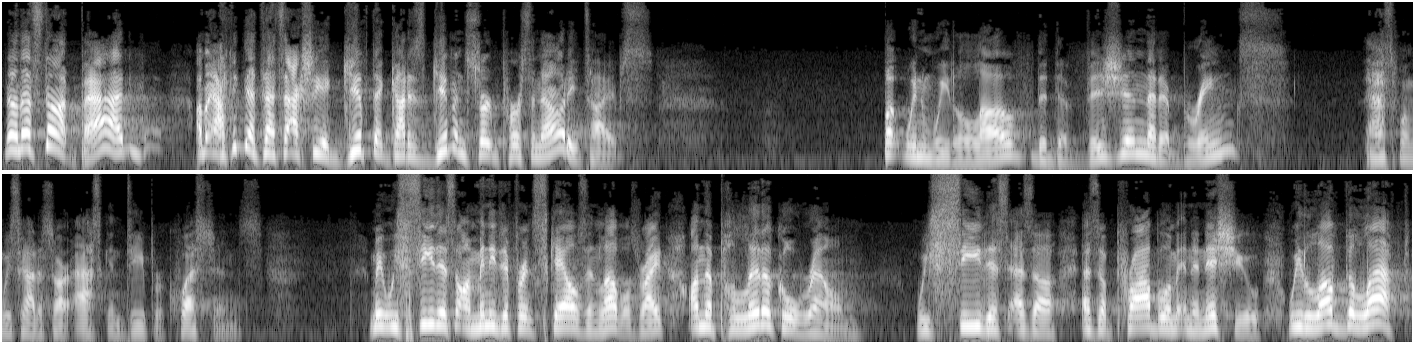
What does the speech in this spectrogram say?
Now, that's not bad. I mean, I think that that's actually a gift that God has given certain personality types. But when we love the division that it brings, that's when we've got to start asking deeper questions. I mean, we see this on many different scales and levels, right? On the political realm, we see this as a, as a problem and an issue. We love the left,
